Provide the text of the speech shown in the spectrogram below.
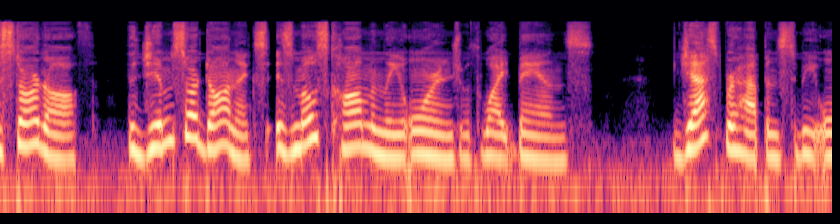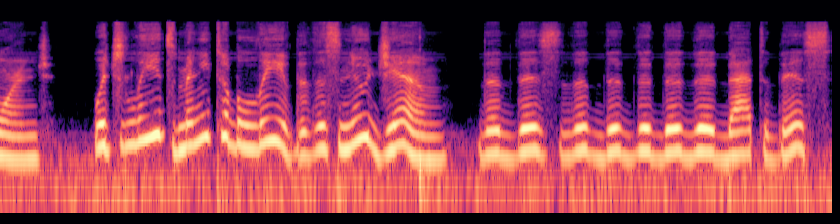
To start off, the gem Sardonyx is most commonly orange with white bands. Jasper happens to be orange, which leads many to believe that this new gem, the this, the the the the, the that this,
